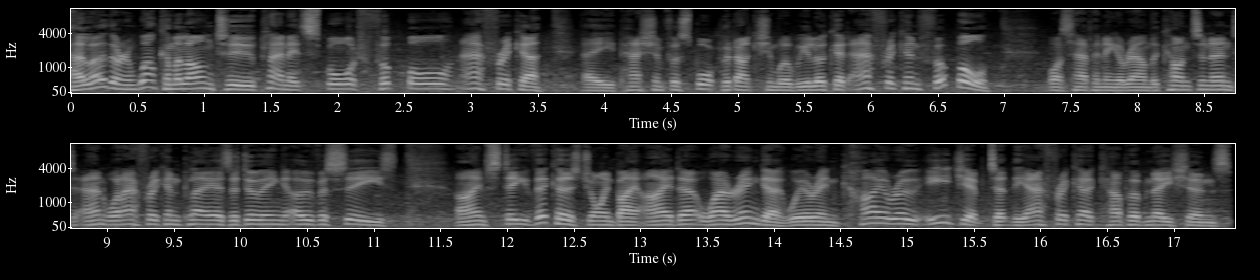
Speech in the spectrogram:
Hello there, and welcome along to Planet Sport Football Africa, a passion for sport production where we look at African football, what's happening around the continent, and what African players are doing overseas. I'm Steve Vickers, joined by Ida Waringa. We're in Cairo, Egypt, at the Africa Cup of Nations.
